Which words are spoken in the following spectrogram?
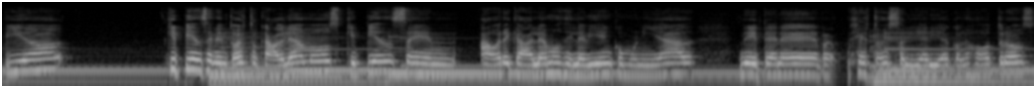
pido, que piensen en todo esto que hablamos, que piensen ahora que hablamos de la vida en comunidad, de tener gestos de solidaridad con los otros,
